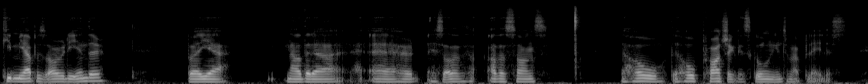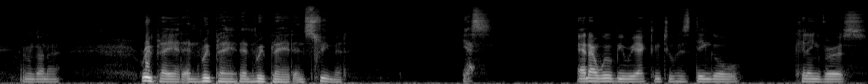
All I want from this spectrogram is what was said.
Keep Me Up is already in there. But yeah, now that I uh, heard his other other songs, the whole the whole project is going into my playlist. I'm gonna replay it and replay it and replay it and stream it. Yes. And I will be reacting to his Dingo killing verse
